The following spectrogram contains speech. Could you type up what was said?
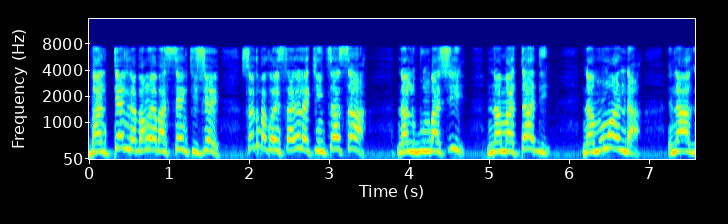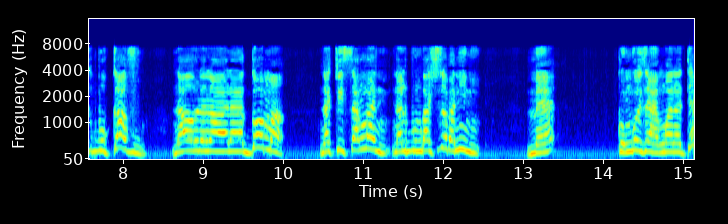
baantene na bango ya ba 5g soki bakoinstalle na kinshasa na lubumbashi na matadi na mwanda na bukavu na, na, na, na goma na kisangani na lubumbashi soba nini mais congo eza yango wana te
